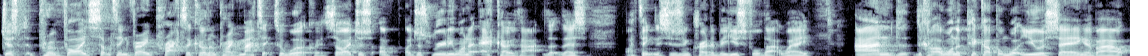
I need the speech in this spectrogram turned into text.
just provides something very practical and pragmatic to work with. So I just I, I just really want to echo that that there's I think this is incredibly useful that way. And the, I want to pick up on what you were saying about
